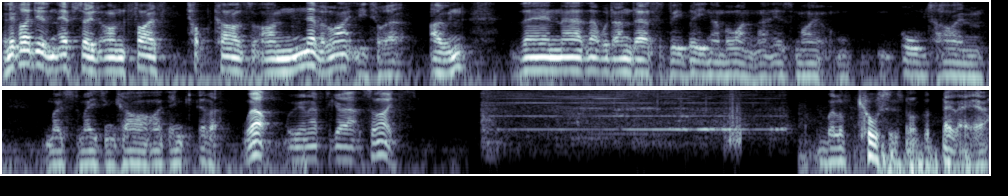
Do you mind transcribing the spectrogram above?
And if I did an episode on five top cars I'm never likely to uh, own, then uh, that would undoubtedly be number one. That is my all-time most amazing car I think ever. Well, we're going to have to go outside. Well, of course it's not the Bel Air.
